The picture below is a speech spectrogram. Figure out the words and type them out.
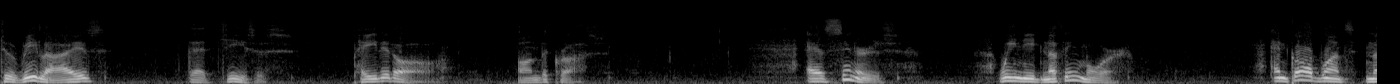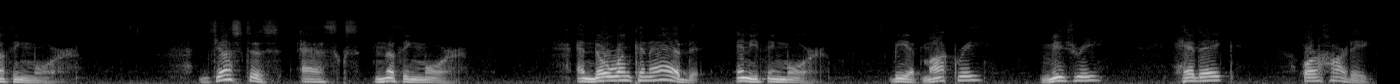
to realize that Jesus paid it all on the cross. As sinners, we need nothing more, and God wants nothing more. Justice asks nothing more, and no one can add anything more, be it mockery, misery, headache, or heartache,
